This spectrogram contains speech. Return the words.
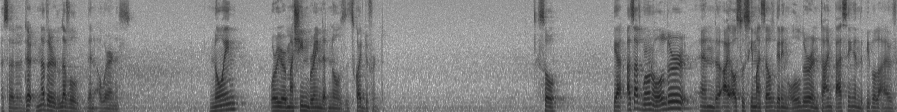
It's another level than awareness. Knowing, or your machine brain that knows. It's quite different. So, yeah, as I've grown older, and I also see myself getting older, and time passing, and the people I've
